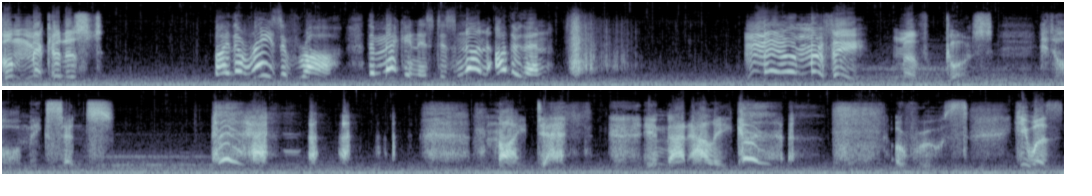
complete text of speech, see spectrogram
the Mechanist? By the rays of Ra, the Mechanist is none other than. Mayor Murphy! Of course. It all makes sense. My death in that alley. A ruse. He was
